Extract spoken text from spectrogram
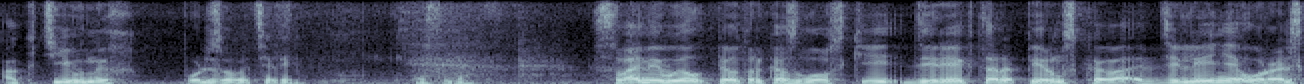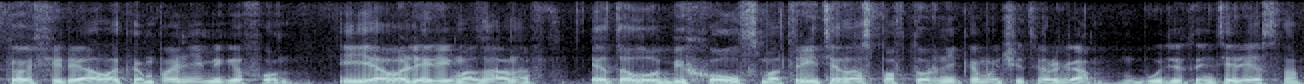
активных пользователей. Спасибо. С вами был Петр Козловский, директор пермского отделения уральского филиала компании «Мегафон». И я Валерий Мазанов. Это «Лобби Холл». Смотрите нас по вторникам и четвергам. Будет интересно.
